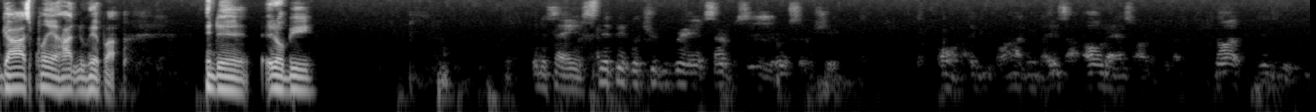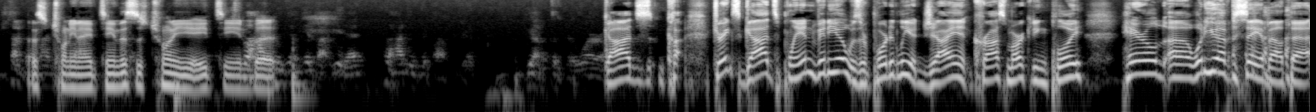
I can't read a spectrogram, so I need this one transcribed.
God's Plan hot new hip hop, and then it'll be. It'll say snippet with Trippie Redd services or some shit. Oh, it be on Hot New- it's an old ass article. though. That's 2019. This is 2018, but God's Drake's God's Plan video was reportedly a giant cross marketing ploy. Harold, uh, what do you have to say about that?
